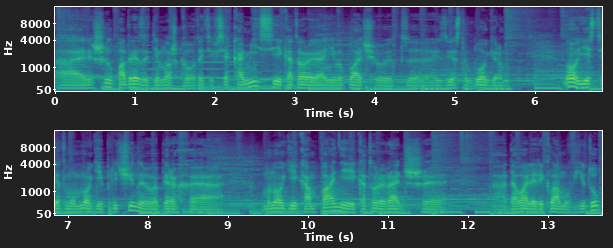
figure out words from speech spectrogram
а, решил подрезать немножко вот эти все комиссии, которые они выплачивают э, известным блогерам. Но есть этому многие причины. Во-первых, э, многие компании, которые раньше давали рекламу в YouTube,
